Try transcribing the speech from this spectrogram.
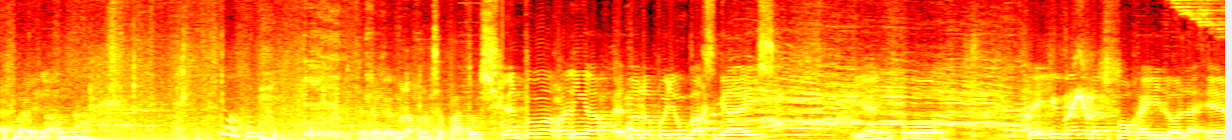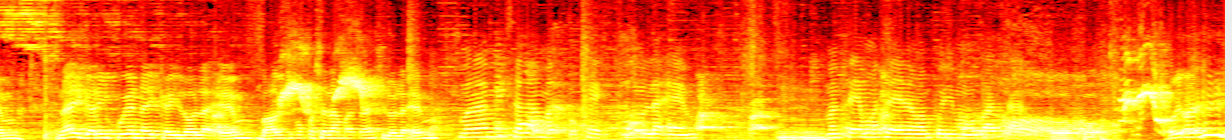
At maganda ako na. Tatanggal mo na ako ng sapatos. Yan po mga kalingap. Ito na po yung box guys. Yan po. Thank you very much po kay Lola M. Nay, galing po yan Nay kay Lola M. Bahagi po pasalamatan si Lola M. Maraming salamat po kay Lola M. Mm-mm. Masayang masaya naman po yung mga bata. Opo. Oy, ay.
